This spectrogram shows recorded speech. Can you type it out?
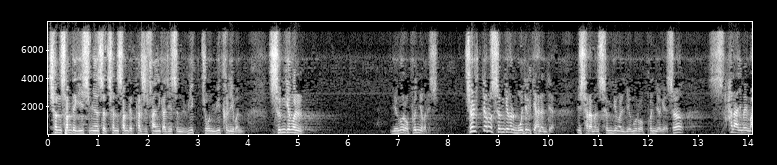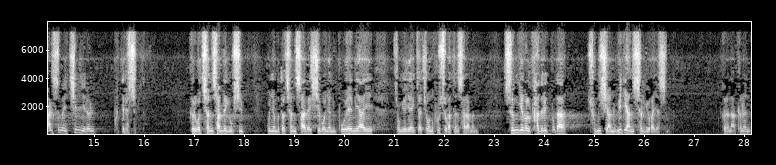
1320년에서 1384년까지 있은 위, 존 위클립은 성경을 영어로 번역을 했습니다. 절대로 성경을 못 읽게 하는데 이 사람은 성경을 영어로 번역해서 하나님의 말씀의 진리를 퍼뜨렸습니다. 그리고 1369년부터 1415년 보헤미아의 종교개혁자 존 후스 같은 사람은 성경을 가톨릭보다 중시한 위대한 설교가였습니다. 그러나 그는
